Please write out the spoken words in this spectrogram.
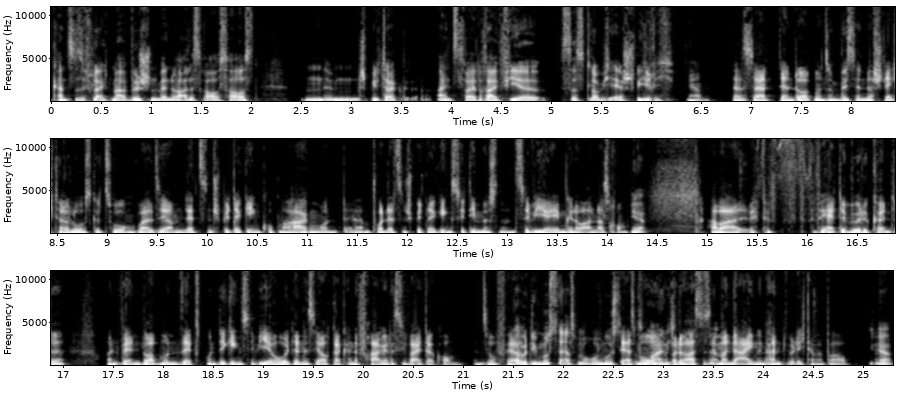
kannst du sie vielleicht mal erwischen, wenn du alles raushaust. Im Spieltag 1, 2, 3, 4 ist das, glaube ich, eher schwierig. Ja, das hat dann Dortmund so ein bisschen das Schlechtere losgezogen, weil sie am letzten Spieltag gegen Kopenhagen und ähm, vor letzten Spieltag gegen City müssen und Sevilla eben genau andersrum. Ja. Aber wer hätte, würde, könnte. Und wenn Dortmund sechs Punkte gegen Sevilla holt, dann ist ja auch gar keine Frage, dass sie weiterkommen. Insofern. Aber die musst du erstmal holen. Die musst du erstmal holen, aber du hast es ja. immer in der eigenen Hand, würde ich damit behaupten. Ja.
